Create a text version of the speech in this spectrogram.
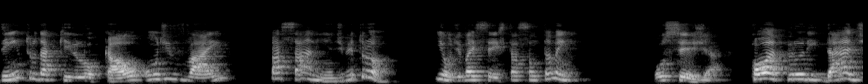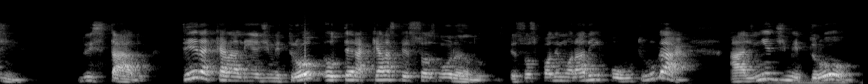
dentro daquele local onde vai passar a linha de metrô e onde vai ser a estação também. Ou seja, qual é a prioridade do estado? Ter aquela linha de metrô ou ter aquelas pessoas morando? As pessoas podem morar em outro lugar. A linha de metrô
